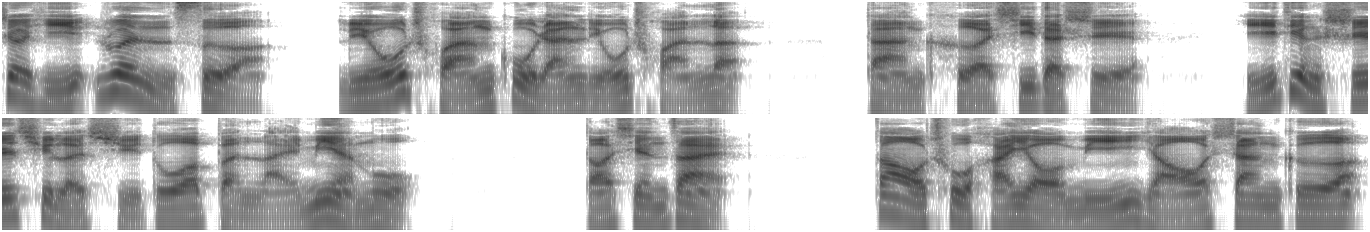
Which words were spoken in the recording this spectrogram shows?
这一润色流传固然流传了。但可惜的是，一定失去了许多本来面目。到现在，到处还有民谣、山歌、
